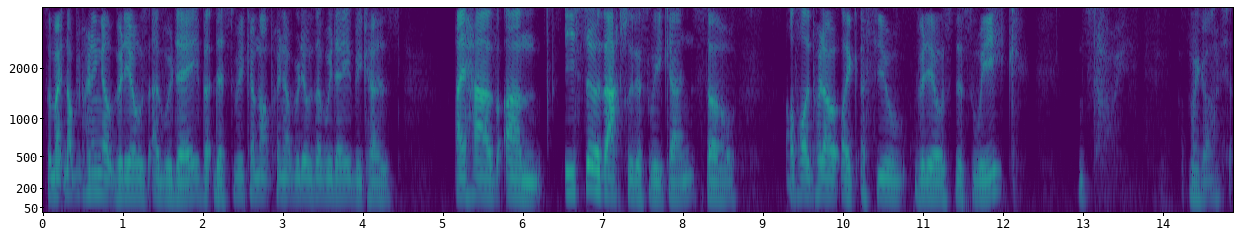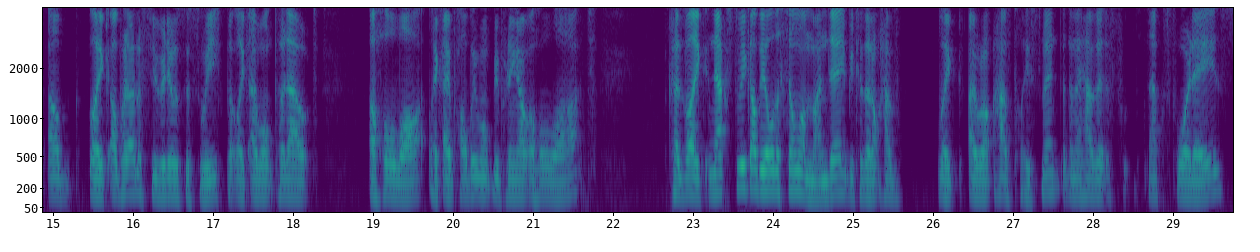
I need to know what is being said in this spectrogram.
So I might not be putting out videos every day, but this week I'm not putting out videos every day because I have, um, Easter is actually this weekend, so I'll probably put out, like, a few videos this week. I'm sorry. Oh my gosh. I'll, like, I'll put out a few videos this week, but, like, I won't put out a whole lot. Like, I probably won't be putting out a whole lot because like next week I'll be able to film on Monday because I don't have like I won't have placement, but then I have it next four days.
